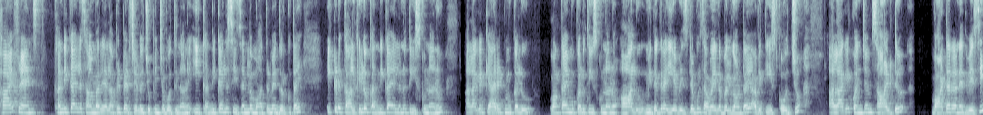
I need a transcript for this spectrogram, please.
హాయ్ ఫ్రెండ్స్. కందికాయల సాంబార్ ఎలా ప్రిపేర్ చేయాలో చూపించబోతున్నాను. ఈ కందికాయలు సీజన్లో మాత్రమే దొరుకుతాయి. ఇక్కడ కాల్ కిలో కందికాయలను తీసుకున్నాను. అలాగే క్యారెట్ ముక్కలు వంకాయ ముక్కలు తీసుకున్నాను. ఆలు మీ దగ్గర ఏ వెజిటబుల్స్ అవైలబుల్గా ఉంటాయి అవి తీసుకోవచ్చు. అలాగే కొంచెం సాల్ట్ వాటర్ అనేది వేసి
